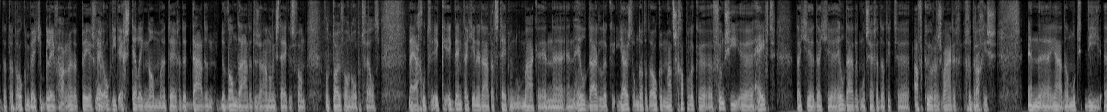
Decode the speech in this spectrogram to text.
dat dat ook een beetje bleef hangen. Dat PSV Ja. ook niet echt stelling nam eh, tegen de daden... de wandaden tussen aanhalingstekens van, van Toivonen op het veld. Nou ja, goed, ik, ik denk dat je inderdaad dat statement moet maken. En, eh, en heel duidelijk, juist omdat het ook een maatschappelijke functie heeft... Dat je, dat je heel duidelijk moet zeggen dat dit afkeurenswaardig gedrag is. En eh, ja, dan moet die eh,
